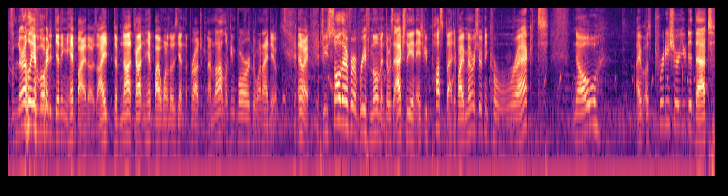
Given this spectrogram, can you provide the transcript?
nearly avoided getting hit by those. I have not gotten hit by one of those yet in the project, and I'm not looking forward to when I do. Anyway, if you saw there for a brief moment, there was actually an HP plus badge. If I remember me correct, no, I was pretty sure you did that.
